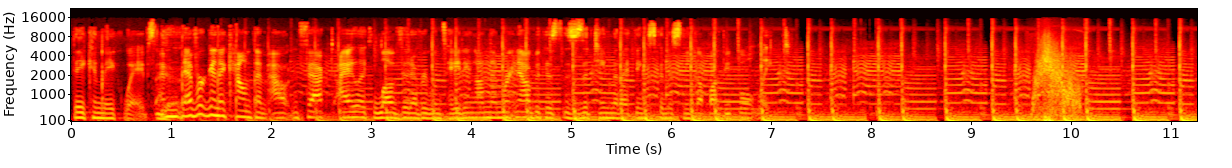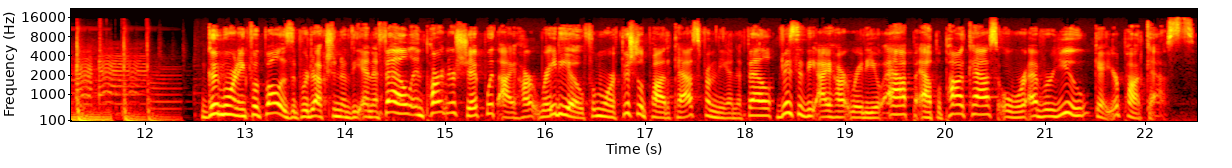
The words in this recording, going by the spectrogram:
they can make waves. I'm never going to count them out. In fact, I like love that everyone's hating on them right now because this is a team that I think is going to sneak up on people late. Good Morning Football is a production of the NFL in partnership with iHeartRadio. For more official podcasts from the NFL, visit the iHeartRadio app, Apple Podcasts, or wherever you get your podcasts.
